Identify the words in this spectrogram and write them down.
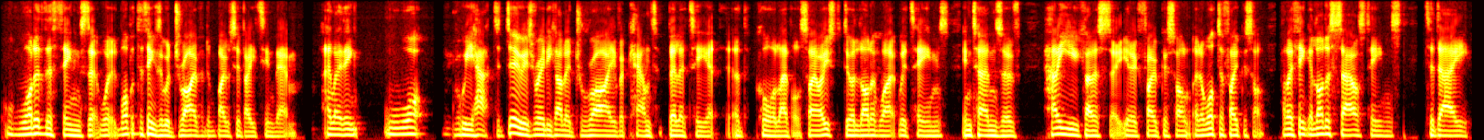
what are the things that were, what were the things that were driving and motivating them. And I think what we had to do is really kind of drive accountability at, at the core level. So I used to do a lot of work with teams in terms of how do you kind of say, you know, focus on and what to focus on. And I think a lot of sales teams today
